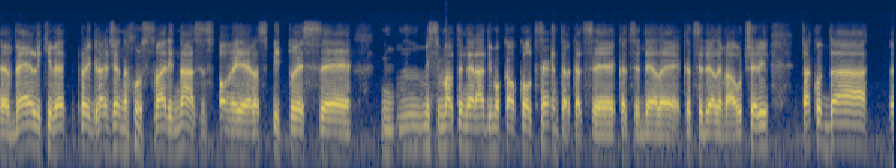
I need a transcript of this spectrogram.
veliki, veliki broj građana u stvari nas zove, raspituje se, mislim, malte ne radimo kao call center kad se, kad se, dele, kad se dele voucheri, tako da e,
